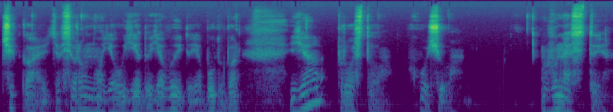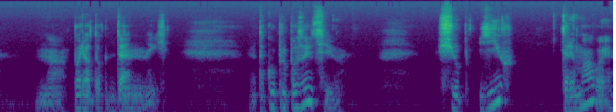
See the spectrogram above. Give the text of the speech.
чекають, а все одно я уїду, я вийду, я буду бар. Я просто хочу внести на порядок денний таку пропозицію, щоб їх тримали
